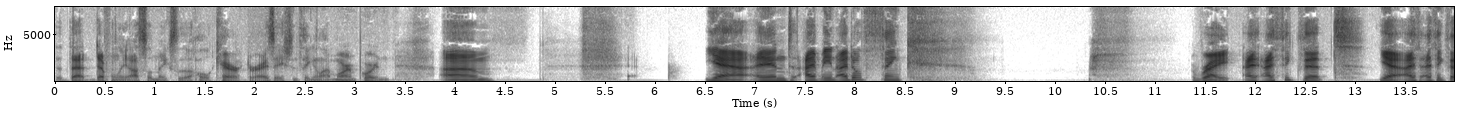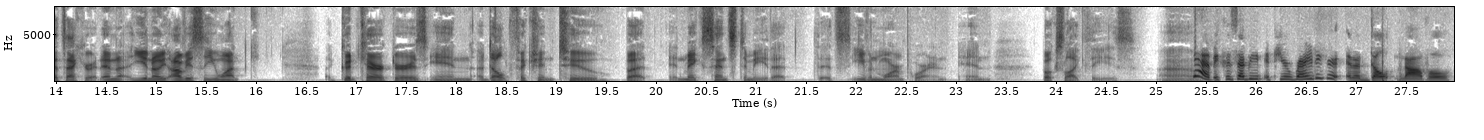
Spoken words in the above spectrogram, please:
that definitely also makes the whole characterization thing a lot more important. Um, yeah, and I mean, I don't think. Right. I, I think that yeah, I, I think that's accurate. And you know, obviously, you want good characters in adult fiction too, but it makes sense to me that it's even more important in books like these. Um, yeah, because I mean, if you're writing an adult novel,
